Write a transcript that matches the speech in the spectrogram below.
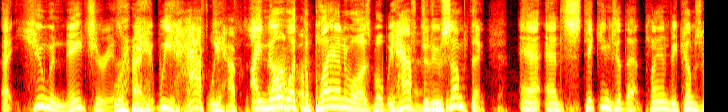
uh, human nature is Right. we, we have to. We have to I know what the plan was, but we have to do something, and, and sticking to that plan becomes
